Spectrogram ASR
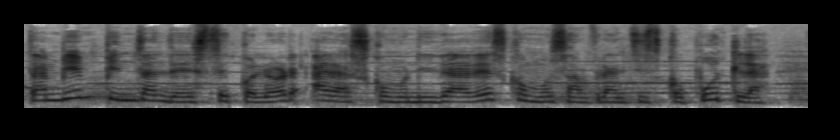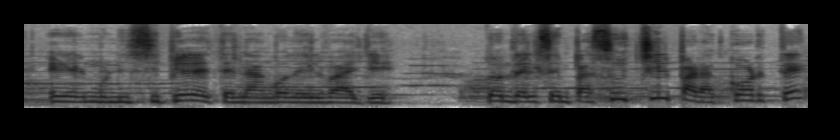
también pintan de este color a las comunidades como San Francisco Putla, en el municipio de Tenango del Valle, donde el cempasúchil para corte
